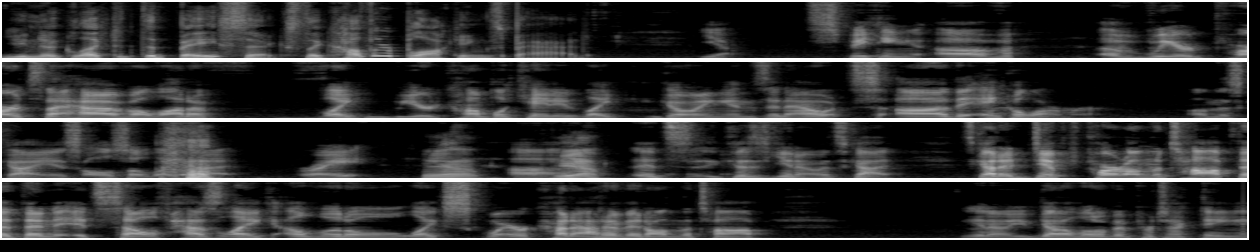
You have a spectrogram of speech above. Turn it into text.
you neglected the basics. The color blocking's bad. Speaking of of weird parts that have a lot of like weird, complicated like going ins and outs, uh, the ankle armor on this guy is also like that, right? Yeah, Uh, yeah. it's because you know it's got it's got a dipped part on the top that then itself has like a little like square cut out of it on the top you know you've got a little bit protecting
